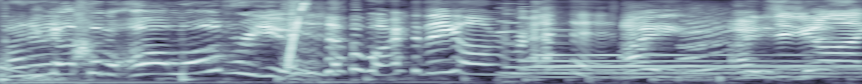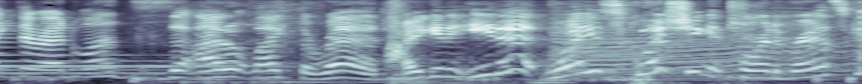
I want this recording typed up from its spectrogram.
Why You got them all over you. Why are they all red? I, I, Did you not like the red ones? I don't like the red. Are you gonna eat it? Why are you squishing it, Tori Dobransky?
